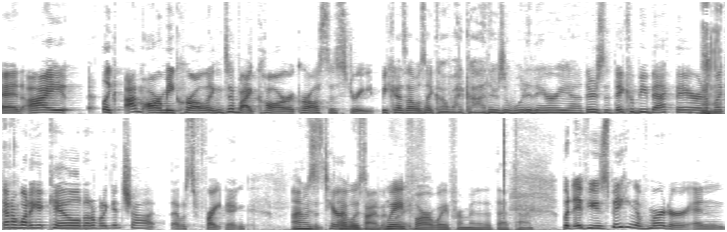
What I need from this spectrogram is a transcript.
and I like I'm army crawling to my car across the street because I was like, oh my god, there's a wooded area. There's a, they could be back there, and I'm like, I don't want to get killed. I don't want to get shot. That was frightening. I was, a terrible I was way far away from it at that time. But if you speaking of murder and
